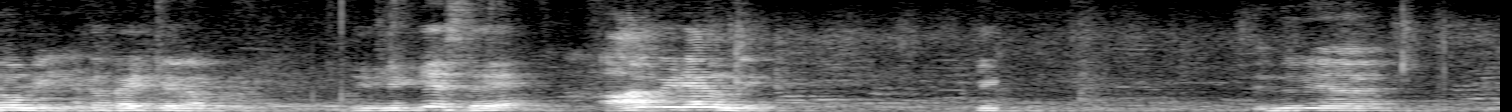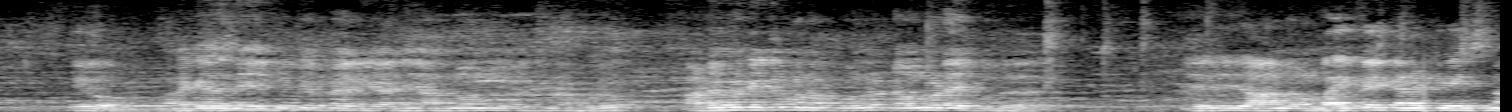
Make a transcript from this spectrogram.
రోమింగ్ అంటే బయటకు వెళ్ళినప్పుడు. ఇది క్లిక్ చేస్తే ఆల్ మీడియా ఉంది. ఎందుకు చేయాలి ఇగో మనకి ఏదైనా ఏపీకే ఫైల్ కానీ అన్నోన్ వచ్చినప్పుడు ఆటోమేటిక్గా మన ఫోన్లో డౌన్లోడ్ అయిపోతుంది అది. ఏది ఆన్లో వైఫై కనెక్ట్ చేసిన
